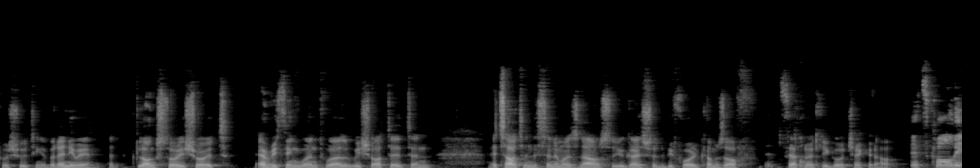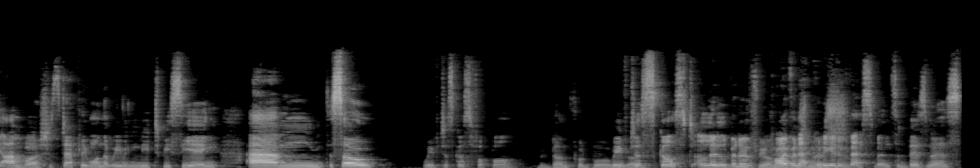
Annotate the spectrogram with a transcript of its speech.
for shooting it. But anyway, uh, long story short, everything went well. We shot it and. It's out in the cinemas now, so you guys should, before it comes off, definitely go check it out. It's called The Ambush. It's definitely one that we need to be seeing. Um, so we've discussed football. We've done football. We've done- discussed a little bit of private equity and investments and business.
